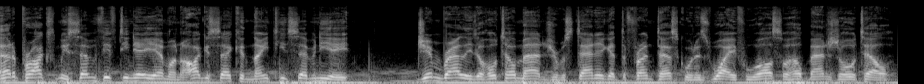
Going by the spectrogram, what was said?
At approximately 7:15 a.m. on August 2nd, 1978, Jim Bradley, the hotel manager, was standing at the front desk when his wife, who also helped manage the hotel,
